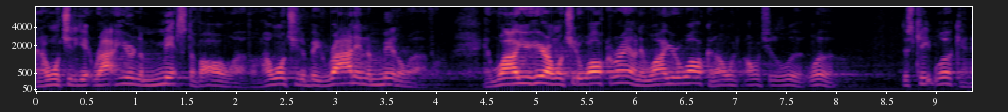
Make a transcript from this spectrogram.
And I want you to get right here in the midst of all of them. I want you to be right in the middle of them. And while you're here, I want you to walk around. And while you're walking, I want, I want you to look. Look. Just keep looking.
